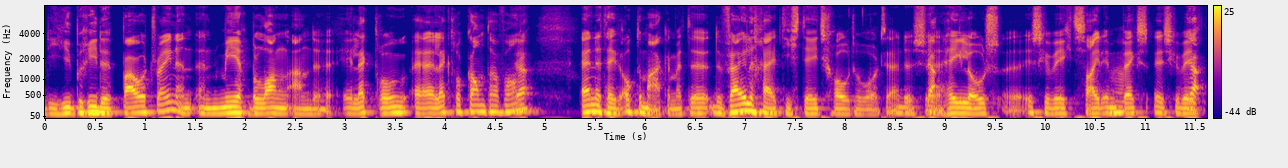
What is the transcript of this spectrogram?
die hybride powertrain en, en meer belang aan de elektro, eh, elektrokant daarvan. Ja. En het heeft ook te maken met de, de veiligheid die steeds groter wordt. Hè. Dus Ja. eh, halo's eh, is gewicht, side impacts is gewicht. Ja.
